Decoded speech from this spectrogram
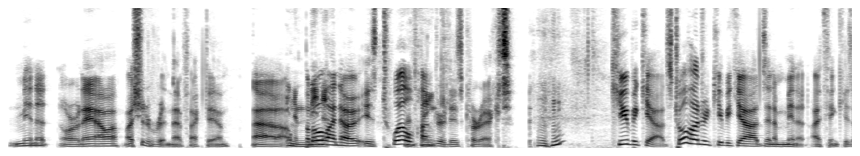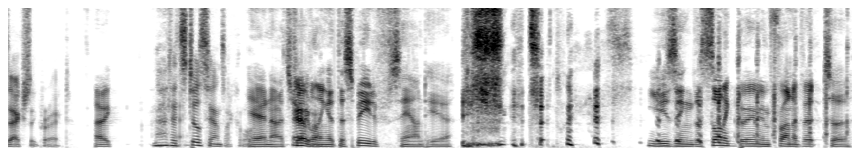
minute or an hour. I should have written that fact down. Uh, but all I know is 1,200 is correct. Cubic yards. 1,200 cubic yards in a minute, I think, is actually correct. Oh, No, that still sounds like a lot. yeah, no, it's Anyway. traveling at the speed of sound here, it certainly is. using the sonic boom in front of it to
